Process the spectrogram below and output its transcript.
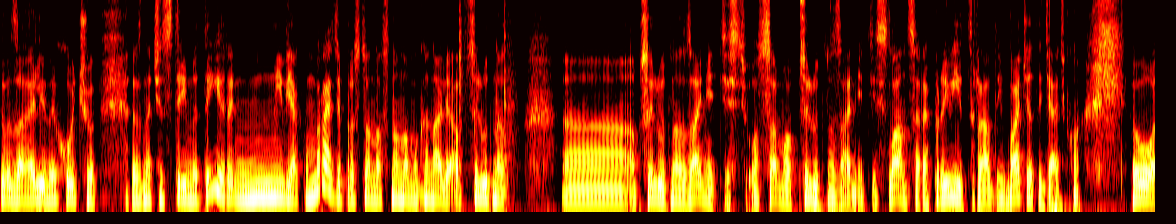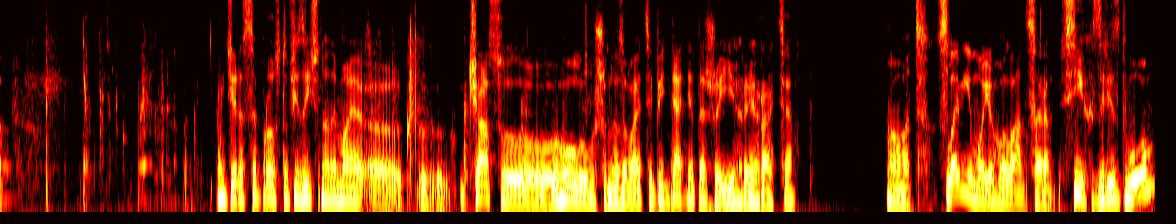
взагалі не хочу, значить, стрімити ігри. Ні в якому разі, просто на основному каналі абсолютно, е, абсолютна зайнятість, от саме абсолютна зайнятість. Лансере, привіт, радий бачити, дядько. От. Через це просто фізично немає е, часу голову, що називається, підняти, не те, що ігри граться. От. Славімо його ланцера. Всіх з Різдвом.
